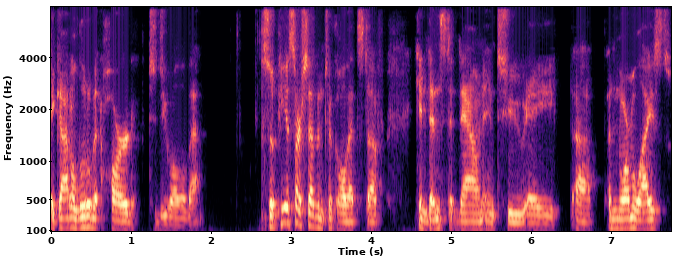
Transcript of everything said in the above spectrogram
It got a little bit hard to do all of that. So PSR7 took all that stuff, condensed it down into a, uh, a normalized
